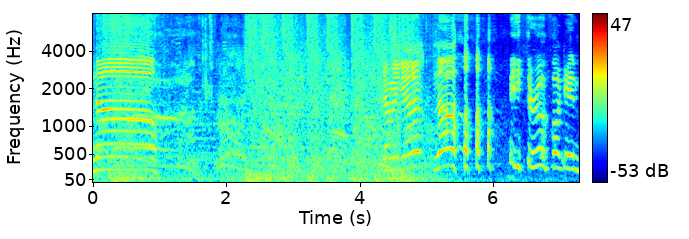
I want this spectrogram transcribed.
No. Can we get him? No. he threw a fucking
